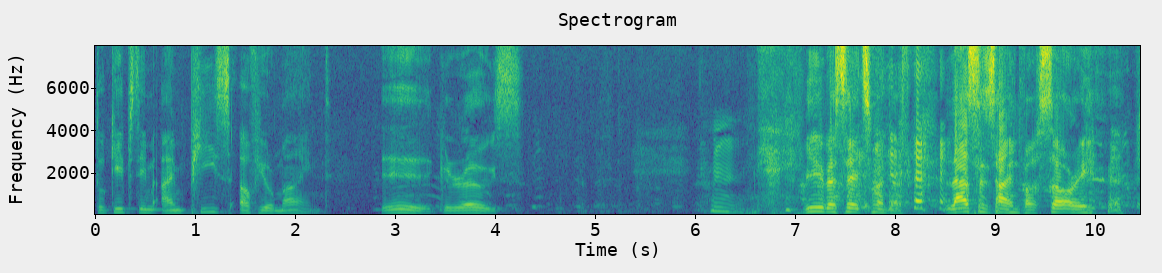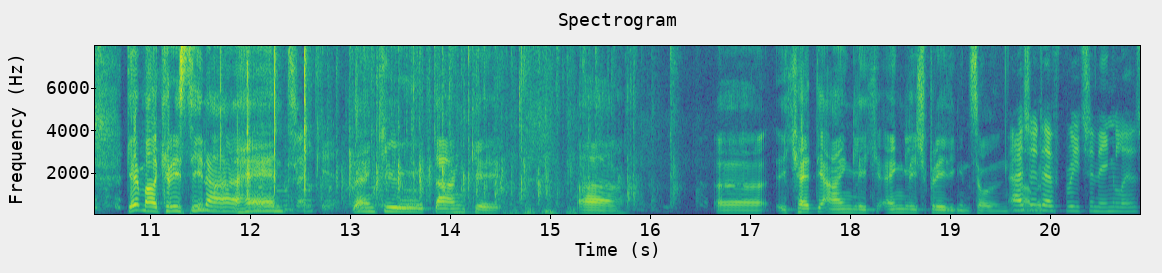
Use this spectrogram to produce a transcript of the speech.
du gibst ihm ein piece of your mind. Ew, gross. Wie übersetzt man das? Lass es einfach, sorry. Gib mal Christina a hand. Thank you, danke. Äh, ich hätte eigentlich Englisch predigen sollen. I should have preached in English.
